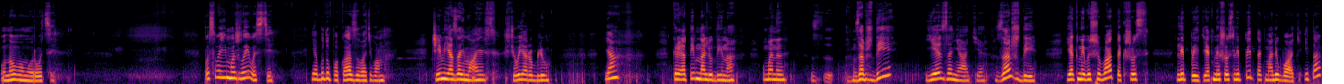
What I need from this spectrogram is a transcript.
у новому році. По своїй можливості я буду показувати вам, чим я займаюсь, що я роблю. Я креативна людина. У мене завжди є заняття. Завжди. Як не вишивати, так щось ліпити. Як не щось ліпити, так малювати. І так,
